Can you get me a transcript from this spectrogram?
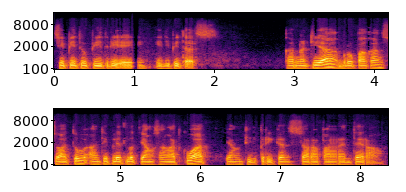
GP2B3A inhibitors. Karena dia merupakan suatu antiplatelet yang sangat kuat yang diberikan secara parenteral.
